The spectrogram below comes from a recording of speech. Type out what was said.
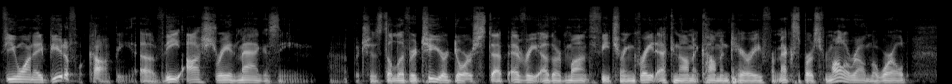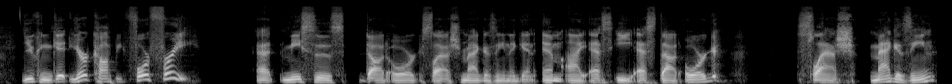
If you want a beautiful copy of the Austrian magazine, uh, which is delivered to your doorstep every other month, featuring great economic commentary from experts from all around the world, you can get your copy for free at mises.org slash magazine. Again, M-I-S-E-S dot org slash magazine.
